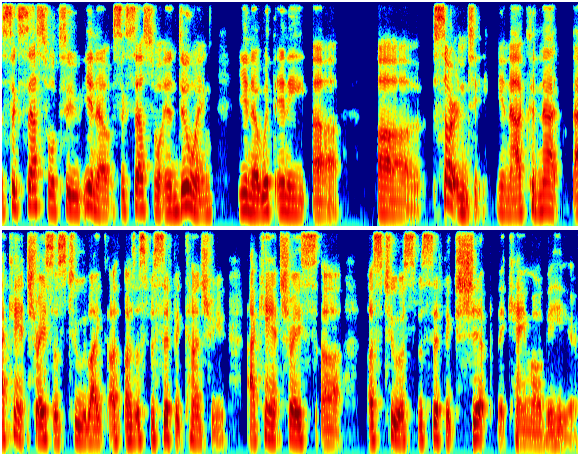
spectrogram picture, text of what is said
successful to, you know, successful in doing, you know, with any uh uh certainty. You know, I could not I can't trace us to like a, a specific country. I can't trace uh us to a specific ship that came over here.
